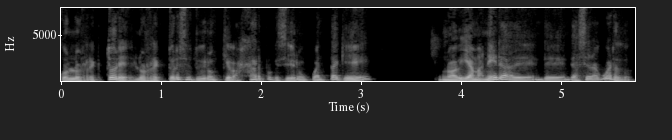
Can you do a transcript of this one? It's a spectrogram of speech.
con los rectores. Los rectores se tuvieron que bajar porque se dieron cuenta que no había manera de, hacer acuerdo.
